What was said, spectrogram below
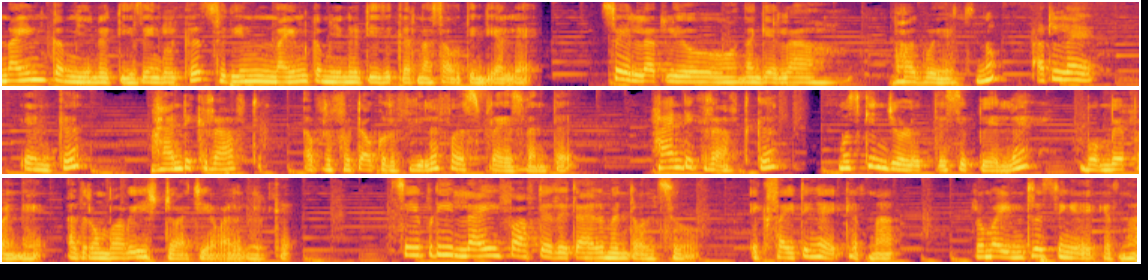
നൈൻ കമ്മ്യൂണിറ്റീസ് എങ്ങൾക്ക് ശരി നൈൻ കമ്മ്യൂണിറ്റീസ് കയറുന്ന സൗത്ത് ഇന്ത്യ അല്ലേ സോ എല്ലാത്തിലെയോ ഞങ്ങൾക്കെല്ല ഭാഗവഹിച്ചിരുന്നു അതിൽ എനിക്ക് ഹാൻഡിക്രാഫ്റ്റ് അപ്പുറം ഫോട്ടോഗ്രാഫിയിൽ ഫസ്റ്റ് പ്രൈസ് വന്നത് ஹேண்டிகிராஃப்ட்க்கு முஸ்கின் ஜோளத்து சிப்பையில் பொம்பே பண்ணேன் அது ரொம்பவே இஷ்டம் ஆச்சு அவளுங்களுக்கு ஸோ இப்படி life after retirement also exciting ಆಯ್ಕರ್ನ ತುಂಬ ಇಂಟ್ರೆಸ್ಟಿಂಗ್ ಆಯ್ಕರ್ನ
